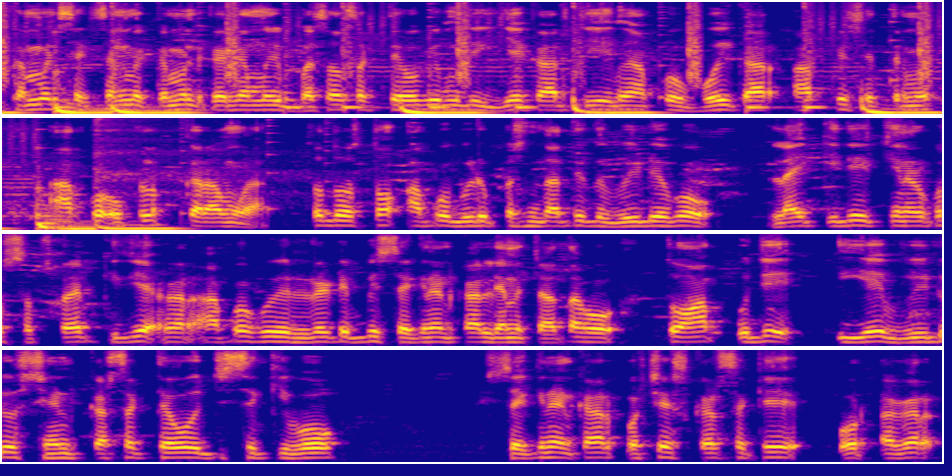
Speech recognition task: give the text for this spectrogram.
कमेंट सेक्शन में कमेंट करके मुझे बता सकते हो कि मुझे ये कार चाहिए, मैं आपको वही कार आपके क्षेत्र में आपको उपलब्ध कराऊँगा। तो दोस्तों, आपको वीडियो पसंद आती है तो वीडियो को लाइक कीजिए चैनल को सब्सक्राइब कीजिए। अगर आपका कोई रिलेटिव भी सेकेंड हैंड कार लेना चाहता हो तो आप मुझे ये वीडियो सेंड कर सकते हो, जिससे कि वो सेकेंड हैंड कार परचेस कर सके और अगर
